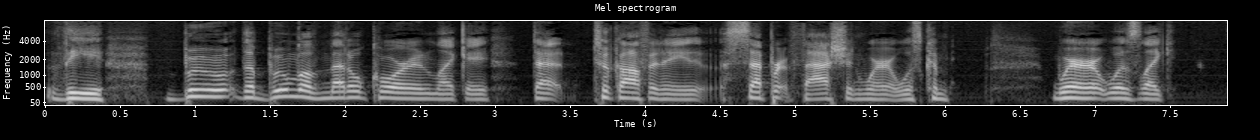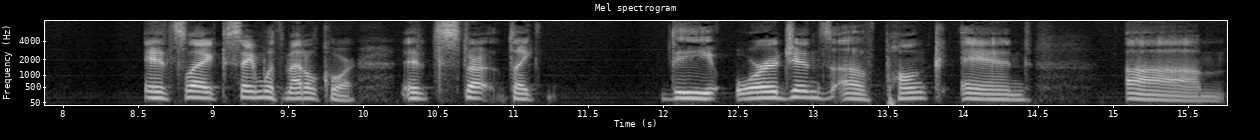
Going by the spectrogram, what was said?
the boom, the boom of metalcore and like a that took off in a separate fashion where it was com- where it was like it's like same with metalcore. It start like the origins of punk and um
